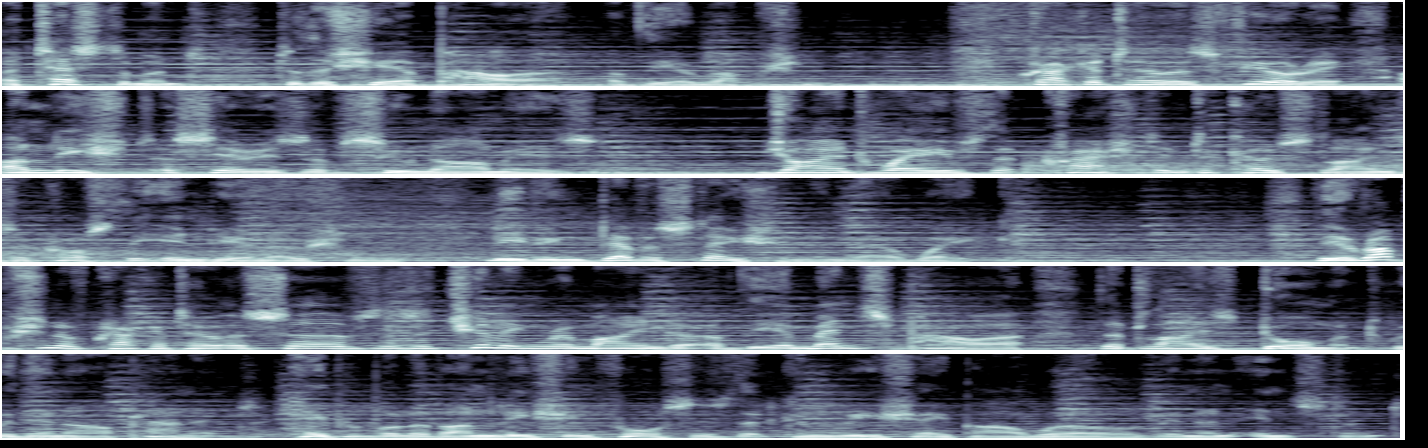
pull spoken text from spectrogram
a testament to the sheer power of the eruption. Krakatoa's fury unleashed a series of tsunamis, giant waves that crashed into coastlines across the Indian Ocean, leaving devastation in their wake. The eruption of Krakatoa serves as a chilling reminder of the immense power that lies dormant within our planet, capable of unleashing forces that can reshape our world in an instant.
